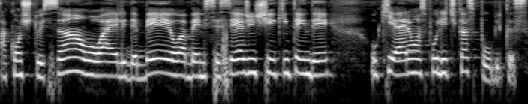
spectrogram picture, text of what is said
a Constituição, ou a LDB, ou a BNCC, a gente tinha que entender o que eram as políticas públicas.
